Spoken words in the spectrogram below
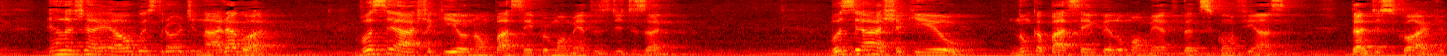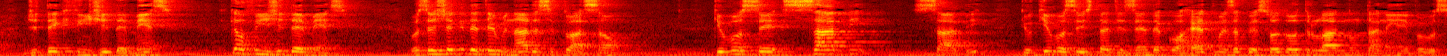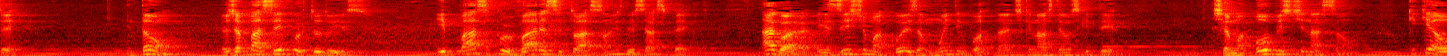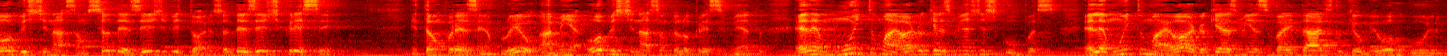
ela já é algo extraordinário. Agora, você acha que eu não passei por momentos de desânimo? Você acha que eu nunca passei pelo momento da desconfiança, da discórdia, de ter que fingir demência? O que é o fingir demência? Você chega em determinada situação que você sabe, sabe que o que você está dizendo é correto, mas a pessoa do outro lado não está nem aí para você. Então, eu já passei por tudo isso e passo por várias situações desse aspecto. Agora, existe uma coisa muito importante que nós temos que ter, chama obstinação. O que é a obstinação? Seu desejo de vitória, seu desejo de crescer. Então, por exemplo, eu, a minha obstinação pelo crescimento, ela é muito maior do que as minhas desculpas. Ela é muito maior do que as minhas vaidades, do que o meu orgulho.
